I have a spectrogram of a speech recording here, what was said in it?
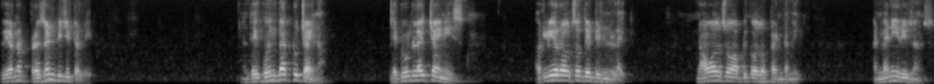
We are not present digitally. And they're going back to China. They don't like Chinese. Earlier also they didn't like. Now also because of pandemic and many reasons.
